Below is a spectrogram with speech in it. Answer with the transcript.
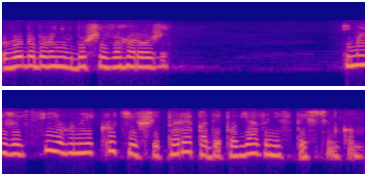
вибудовані в душі загорожі. І майже всі його найкрутіші перепади пов'язані з Тищенком,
